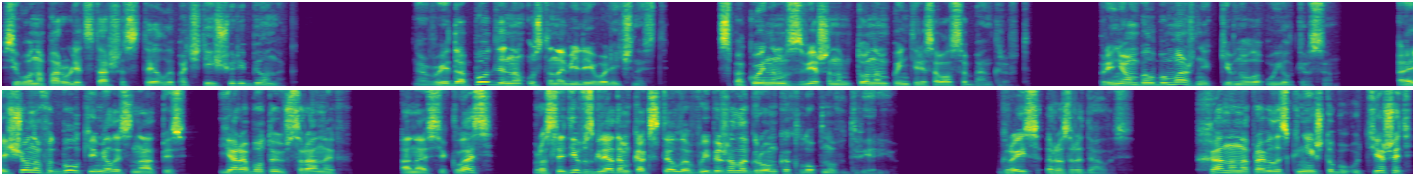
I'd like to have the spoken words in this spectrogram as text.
Всего на пару лет старше Стеллы, почти еще ребенок. «Вы доподлинно установили его личность?» Спокойным, взвешенным тоном поинтересовался Бэнкрофт. «При нем был бумажник», — кивнула Уилкерсон. А еще на футболке имелась надпись «Я работаю в сраных...» Она осеклась, проследив взглядом, как Стелла выбежала, громко хлопнув дверью. Грейс разрыдалась. Ханна направилась к ней, чтобы утешить,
